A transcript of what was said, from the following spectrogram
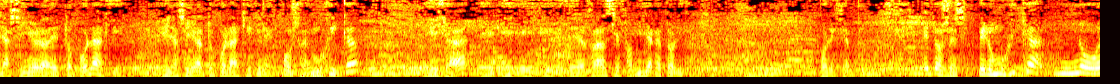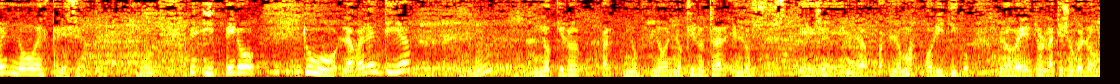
La señora de Toponaki, eh, la señora Toponaki, que es la esposa de Mujica, ella eh, es de rancia familia católica por ejemplo. Entonces, pero Mujica no, no es creyente, y, pero tuvo la valentía no quiero no, no, quiero entrar en los eh, lo, más político, pero dentro en aquello que, no,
